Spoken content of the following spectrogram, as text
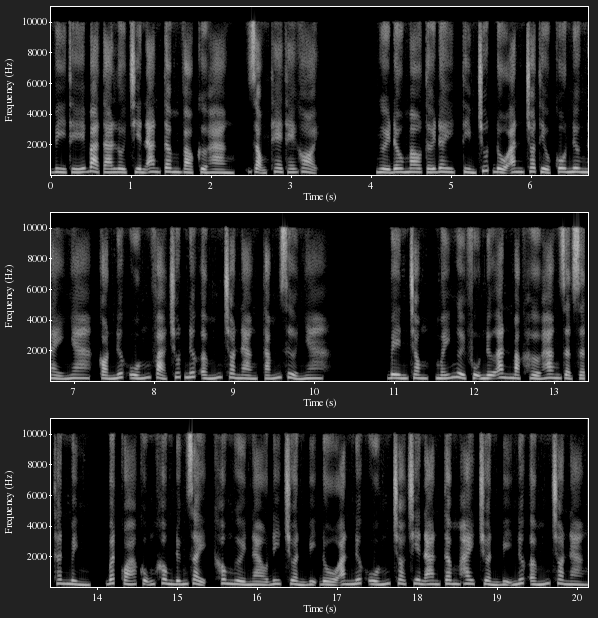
Vì thế bà ta lôi chiến an tâm vào cửa hàng, giọng the thế gọi. Người đâu mau tới đây tìm chút đồ ăn cho tiểu cô nương này nha, còn nước uống và chút nước ấm cho nàng tắm rửa nha. Bên trong, mấy người phụ nữ ăn mặc hở hang giật giật thân mình, bất quá cũng không đứng dậy, không người nào đi chuẩn bị đồ ăn nước uống cho chiên an tâm hay chuẩn bị nước ấm cho nàng.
